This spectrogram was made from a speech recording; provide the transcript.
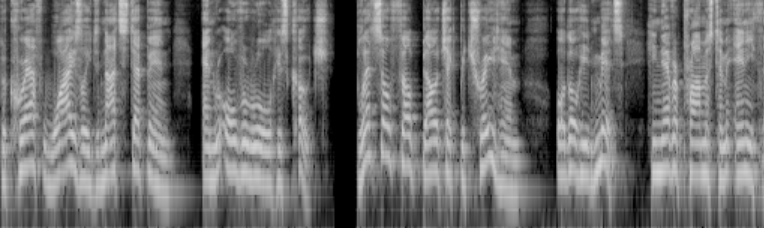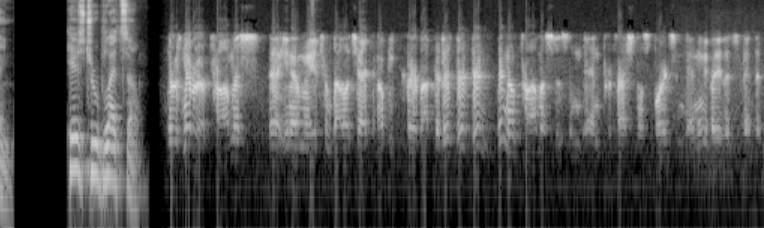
but Kraft wisely did not step in and overrule his coach. Bledsoe felt Belichick betrayed him, although he admits he never promised him anything. Here's Drew Bledsoe. There was never a promise, uh, you know, made from Belichick. I'll be clear about that. There, there, there, there are no promises in, in professional sports, and, and anybody that's, that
